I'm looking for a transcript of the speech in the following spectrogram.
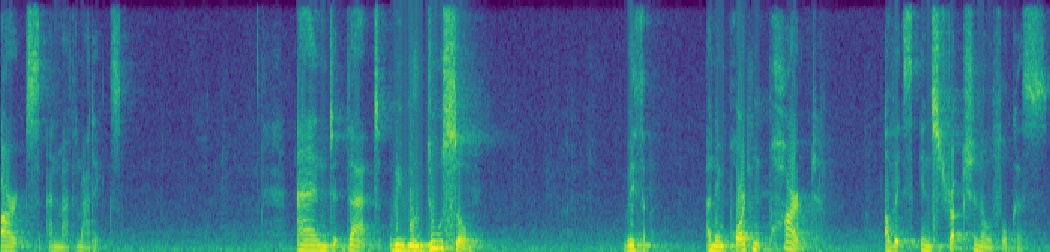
arts, and mathematics. And that we will do so with an important part of its instructional focus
